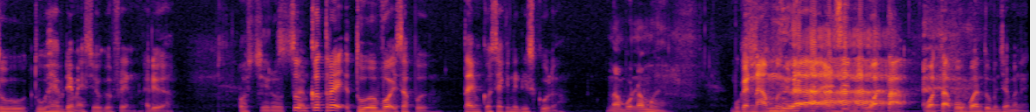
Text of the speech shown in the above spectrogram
To to have them as your girlfriend. Ada tak? Oh stereotype. So kau try to avoid siapa? Time kau secondary school lah Nampak nama eh? Bukan nama lah As in watak Watak perempuan tu macam mana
